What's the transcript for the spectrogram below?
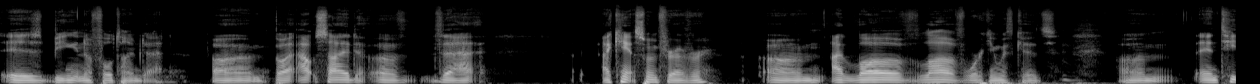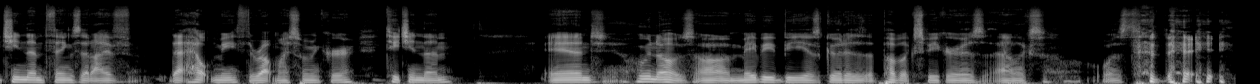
is being a full time dad. Um, but outside of that, I can't swim forever. Um, I love love working with kids, mm-hmm. um, and teaching them things that I've that helped me throughout my swimming career. Mm-hmm. Teaching them, and who knows, uh, maybe be as good as a public speaker as Alex was today.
